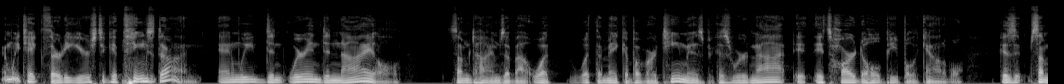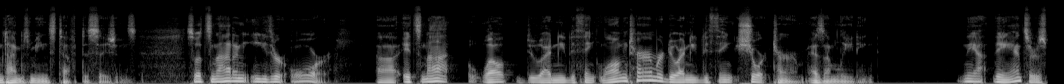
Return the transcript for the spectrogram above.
and we take 30 years to get things done and we didn't we're in denial sometimes about what what the makeup of our team is because we're not it, it's hard to hold people accountable because it sometimes means tough decisions. So it's not an either or. Uh, it's not well do i need to think long term or do i need to think short term as i'm leading? The, the answer is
